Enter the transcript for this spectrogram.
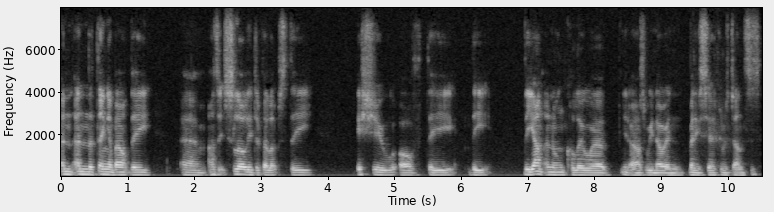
and and the thing about the um, as it slowly develops the issue of the the the aunt and uncle who were you know as we know in many circumstances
